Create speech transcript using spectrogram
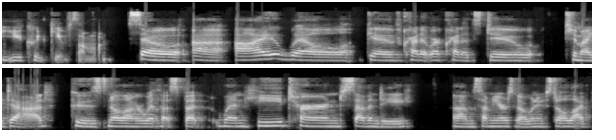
you could give someone so uh, I will give credit where credit's due. to my dad, who's no longer with us. But when he turned 70, um, some years ago, when he was still alive,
